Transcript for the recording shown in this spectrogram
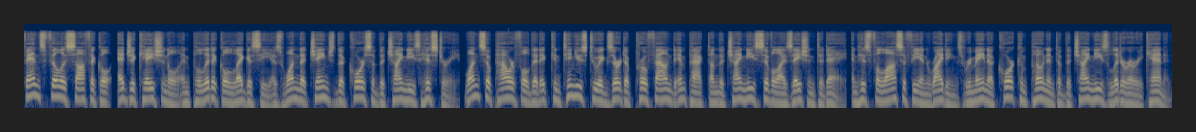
Fan's philosophical, educational and political legacy is one that changed the course of the Chinese history, one so powerful that it continues to exert a profound impact on the Chinese civilization today, and his philosophy and writings remain a core component of the Chinese literary canon.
